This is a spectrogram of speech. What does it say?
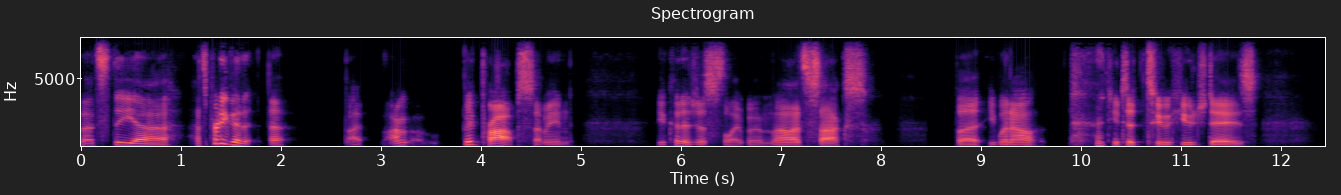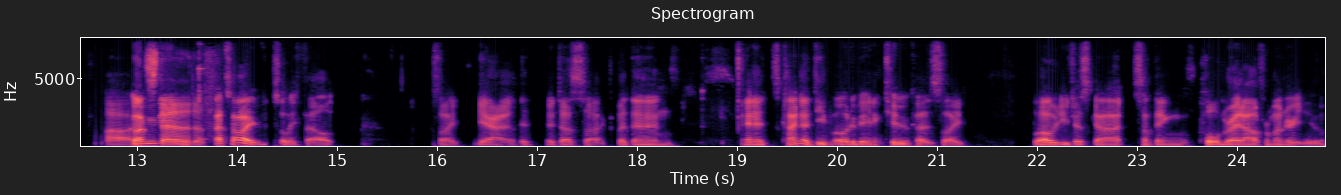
that's the uh that's pretty good. Uh, I, I'm big props. I mean, you could have just like been, oh that sucks, but you went out and you did two huge days uh, I mean, instead of that's how I initially felt. It's like, yeah, it, it does suck, but then, and it's kind of demotivating too, because like, well, you just got something pulled right out from under you,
